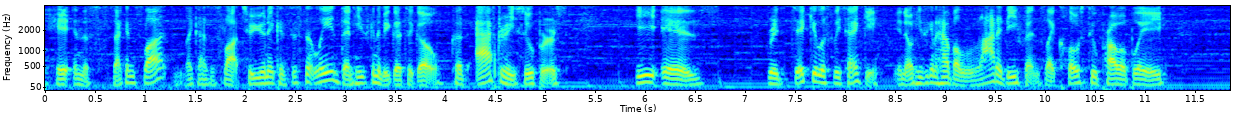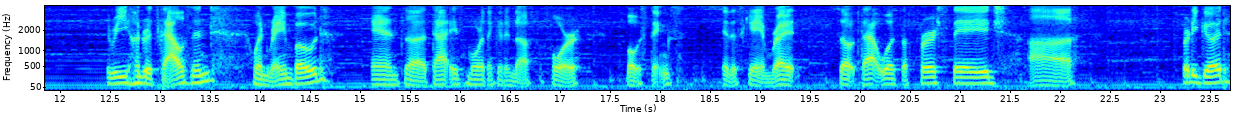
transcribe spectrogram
hit in the second slot, like as a slot two unit consistently, then he's to be good to go. Because after he supers, he is ridiculously tanky. You know, he's to have a lot of defense, like close to probably 300,000 when rainbowed. And uh, that is more than good enough for most things in this game, right? So that was the first stage. Uh, pretty good.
